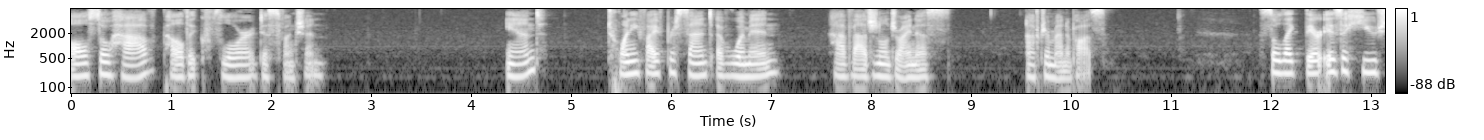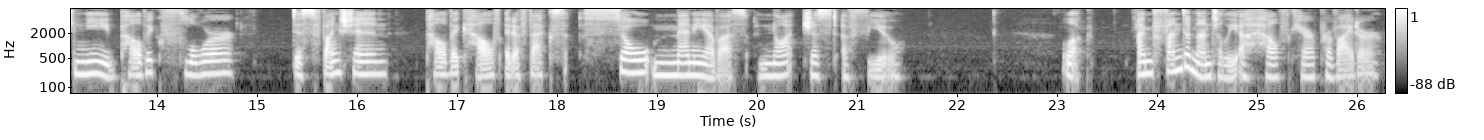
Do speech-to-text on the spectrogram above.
also have pelvic floor dysfunction. And 25% of women have vaginal dryness after menopause. So, like, there is a huge need. Pelvic floor dysfunction, pelvic health, it affects so many of us, not just a few. Look, I'm fundamentally a healthcare provider.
